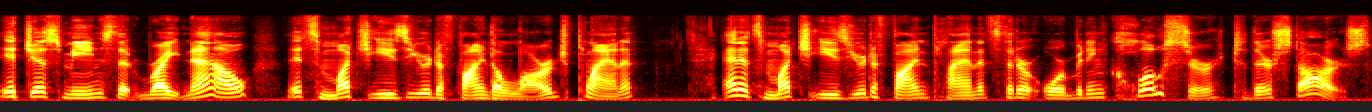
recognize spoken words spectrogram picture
It just means that right now it's much easier to find a large planet and it's much easier to find planets that are orbiting closer to their stars.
